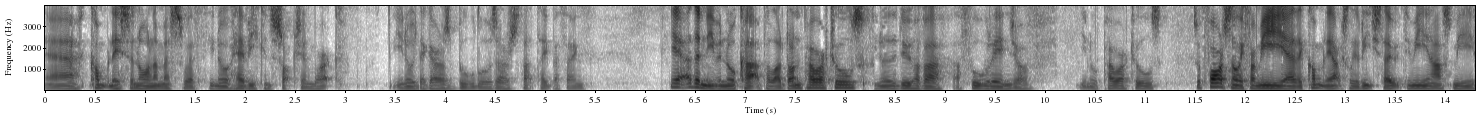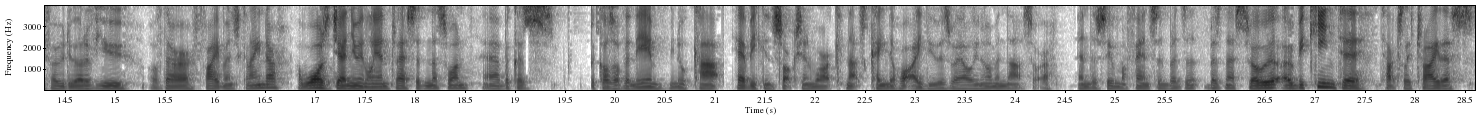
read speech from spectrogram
Uh, company synonymous with, you know, heavy construction work. You know, diggers, bulldozers, that type of thing. Yeah, I didn't even know Caterpillar done power tools. You know, they do have a, a full range of, you know, power tools. So fortunately for me, uh, the company actually reached out to me and asked me if I would do a review of their 5 inch grinder. I was genuinely interested in this one uh, because because of the name, you know, cat, heavy construction work, and that's kind of what I do as well, you know, I'm in that sort of industry with my fencing business. So I would be keen to, to actually try this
